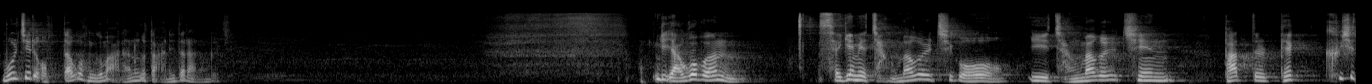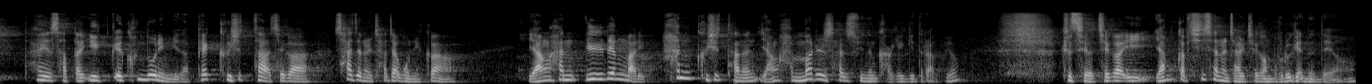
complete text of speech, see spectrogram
물질이 없다고 헌금을 안 하는 것도 아니더라는 거지. 야곱은 세겜에 장막을 치고 이 장막을 친 밭들 100크시타에 샀다. 이 꽤 큰 돈입니다. 100크시타 제가 사전을 찾아보니까 양 한 100마리 한 크시타는 양 한 마리를 살 수 있는 가격이더라고요 글쎄요 제가 이 양값 시세는 잘 제가 모르겠는데요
